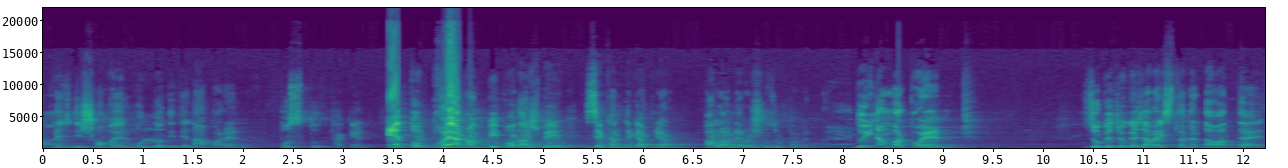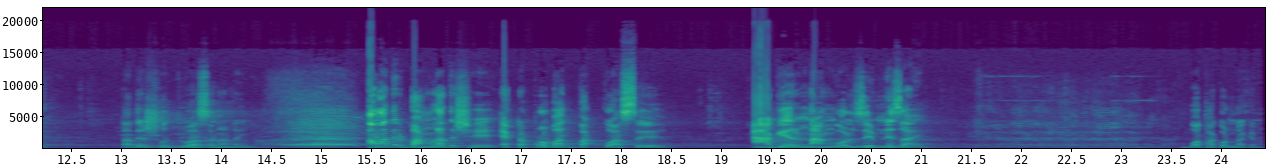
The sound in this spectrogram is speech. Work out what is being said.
আপনি যদি সময়ের মূল্য দিতে না পারেন, প্রস্তুত থাকেন। এত ভয়ানক বিপদ আসবে যেখান থেকে আপনি আর পালানেরও সুযোগ পাবেন না। দুই নাম্বার পয়েন্ট, যুগে যুগে যারা ইসলামের দাওয়াত দেয়, তাদের শত্রু আছে না নাই? আমাদের বাংলাদেশে একটা প্রবাদ বাক্য আছে, আগের নাঙ্গল যেমনে যায়, কথা কন না কেন?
